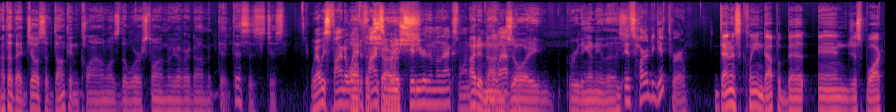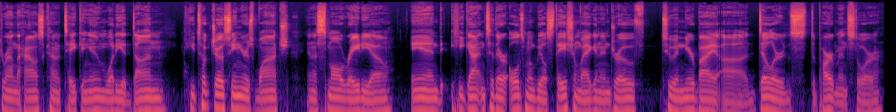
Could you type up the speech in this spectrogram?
I thought that Joseph Duncan clown was the worst one we've ever done, but th- this is just. We always find a way to the find somebody shittier than the next one. I did than the not last one. enjoy reading any of this. It's hard to get through. Dennis cleaned up a bit and just walked around the house, kind of taking in what he had done. He took Joe Sr.'s watch and a small radio, and he got into their Oldsmobile station wagon and drove to a nearby uh, Dillard's department store.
